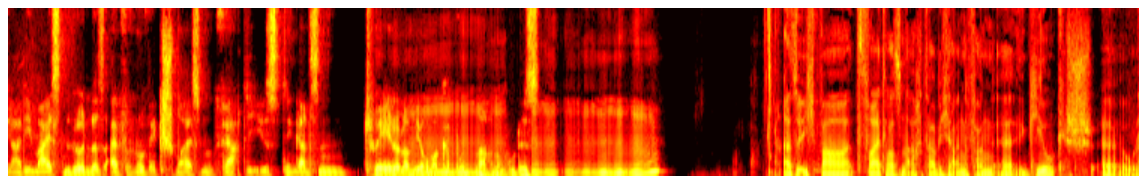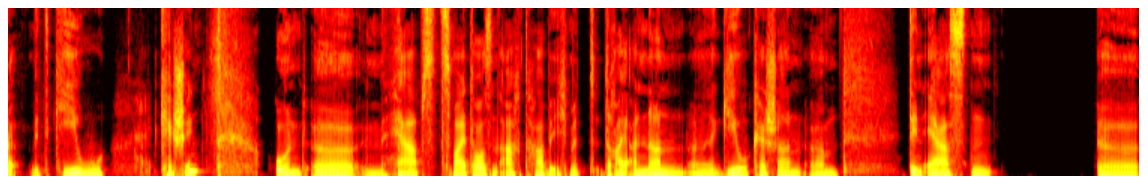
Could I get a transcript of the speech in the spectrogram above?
Ja, die meisten würden das einfach nur wegschmeißen und fertig ist, den ganzen Trail oder wie auch immer kaputt machen und gut ist. Also ich war 2008 habe ich ja angefangen äh, Geocache äh, oder mit Geocaching. Und äh, im Herbst 2008 habe ich mit drei anderen äh, Geocachern ähm, den ersten äh,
